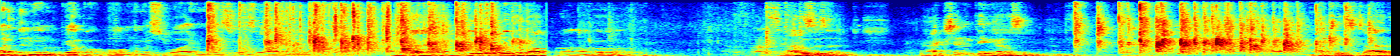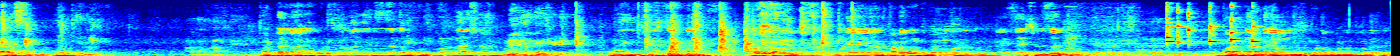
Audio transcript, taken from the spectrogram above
அடுத்து நம்ம கேட்போம். ஓம் நம சிவாய் நம சிவ சிவாய் அடுத்த அப்புறம் நம்ம Arasu sir. Action king Arasu. Action star Arasu. Okay பட்டம் நாங்கள் கொடுக்கணும் வேறு ஏதாவது கொடுக்கணும்னா சார் கொடுத்தாரு வாங்கிக்கலாம். அவர் உங்களுடைய படம் ரிலீஸ் ஆயிடுச்சு சார் பட்ட அடையாளம் ஒரு படம் பண்ண போகிறாரு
